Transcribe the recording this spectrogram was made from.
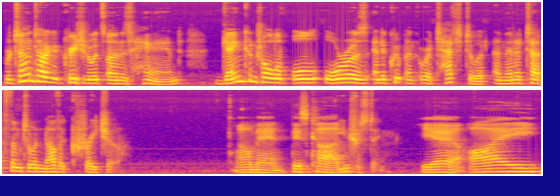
Return target creature to its owner's hand. Gain control of all auras and equipment that were attached to it, and then attach them to another creature. oh man, this card. Interesting. Yeah, I,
